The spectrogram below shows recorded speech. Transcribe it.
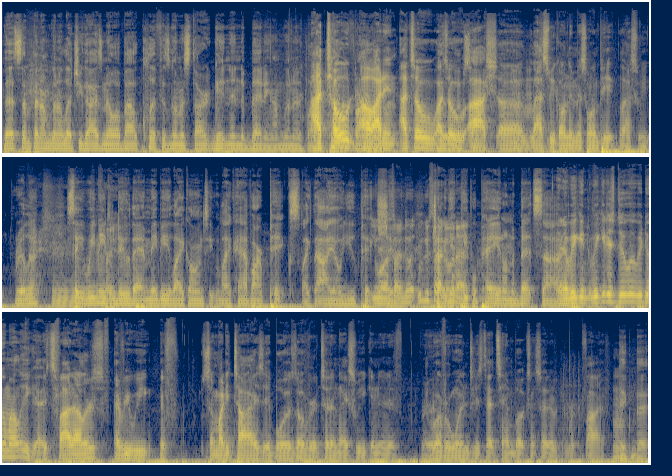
that's something I'm gonna let you guys know about. Cliff is gonna start getting into betting. I'm gonna. Like, I try to told. Oh, I didn't. I told. I told website. Ash uh, last week. I only missed one pick last week. Really? See, we need Crazy. to do that. Maybe like on to like have our picks, like the IOU pick You wanna start doing- we can Try to get that. people paid on the bet side. And then we can we can just do what we do in my league. It's five dollars every week. If somebody ties, it boils over to the next week, and then if whoever wins gets that ten bucks instead of five. Big bet.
